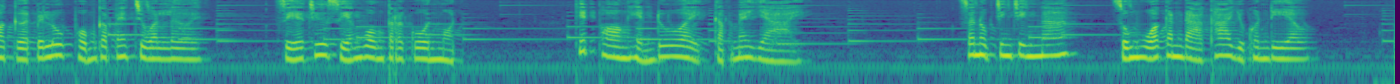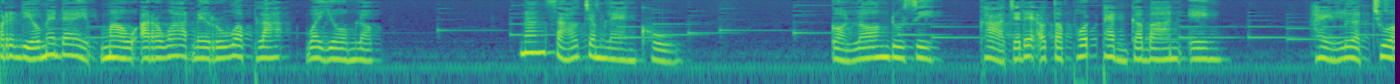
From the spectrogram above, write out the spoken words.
มาเกิดเป็นลูกผมกับแม่จวนเลย เสียชื่อเสียงวงตระกูลหมด ทิดพองเห็นด้วยกับแม่ยาย สนุกจริง ๆ นะ สมหัวกันด่าข้าอยู่คนเดียว ประเดี๋ยวแม่ได้เมาอารวาสไม่รู้ว่าพระว่าโยมหรอก นางสาวจำแรงขู่ก่อนลองดูสิข้าจะได้เอาตะพดแผ่นกระบาลเอง ให้เลือดชั่ว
